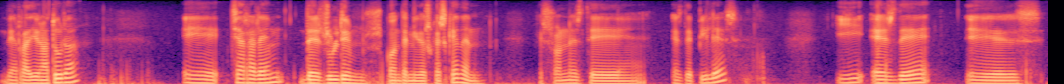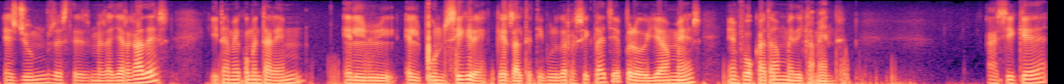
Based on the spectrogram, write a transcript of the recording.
de Radio Natura eh, xerrarem dels últims contenidors que es queden, que són els de, els de piles i els de els, els llums estes més allargades i també comentarem el, el punt sigre, que és l'altre tipus de reciclatge, però ja més enfocat en medicaments. Així que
